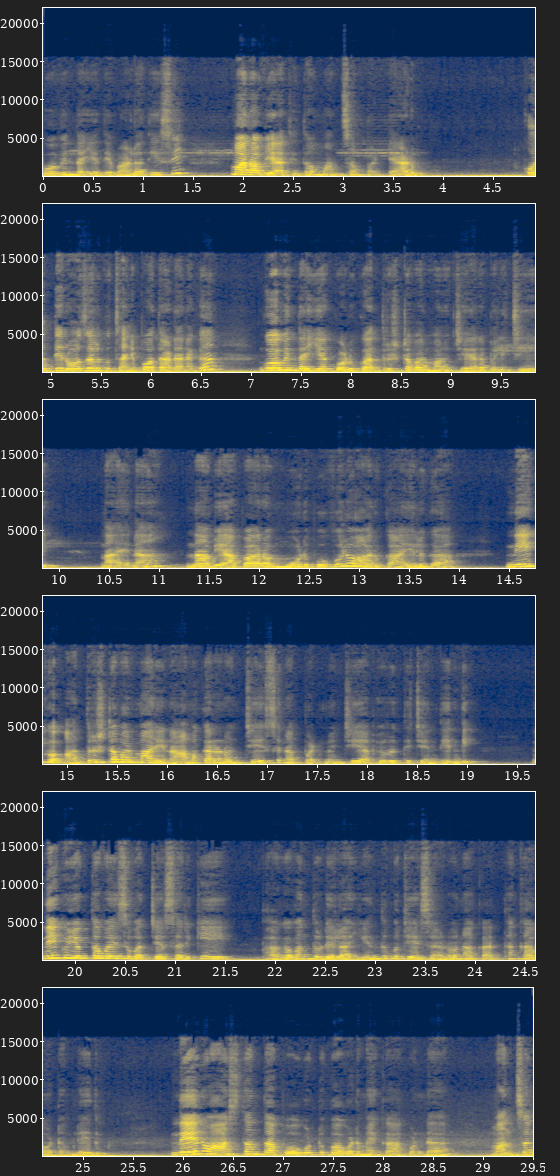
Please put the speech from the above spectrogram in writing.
గోవిందయ్య దివాళా తీసి మనోవ్యాధితో మంచం పట్టాడు. కొద్ది రోజులకు చనిపోతాడనగా గోవిందయ్య కొడుకు అదృష్టవర్మను చేరబిలిచి నాయన నా వ్యాపారం మూడు పువ్వులు ఆరు కాయలుగా. నీకు అదృష్టవర్మ అని నామకరణం చేసినప్పటి నుంచి అభివృద్ధి చెందింది. నీకు యుక్త వయసు వచ్చేసరికి భగవంతుడిలా ఎందుకు చేశాడో నాకు అర్థం కావటం లేదు. నేను ఆస్తంతా పోగొట్టుకోవడమే కాకుండా మంచం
